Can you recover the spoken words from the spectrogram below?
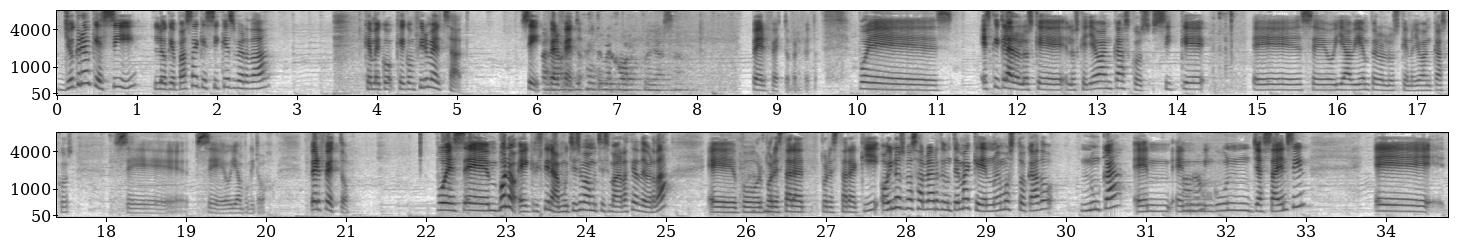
Yo creo que sí. Lo que pasa que sí que es verdad que, me, que confirme el chat. Sí, perfecto. Gente mejor, pues ya está. Perfecto, perfecto. Pues es que claro, los que, los que llevan cascos sí que eh, se oía bien, pero los que no llevan cascos se, se oía un poquito bajo. Perfecto. Pues eh, bueno, eh, Cristina, muchísimas, muchísimas gracias de verdad por, por, estar, por estar aquí. Hoy nos vas a hablar de un tema que no hemos tocado nunca en, en ningún Just Sciencing eh,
